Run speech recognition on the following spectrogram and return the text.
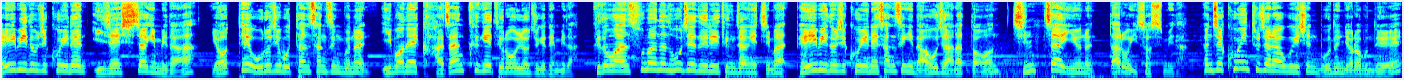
베이비 도지코인은 이제 시작입니다. 여태 오르지 못한 상승분은 이번에 가장 크게 들어올려주게 됩니다. 그동안 수많은 호재들이 등장했지만 베이비 도지코인의 상승이 나오지 않았던 진짜 이유는 따로 있었습니다. 현재 코인 투자를 하고 계신 모든 여러분들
